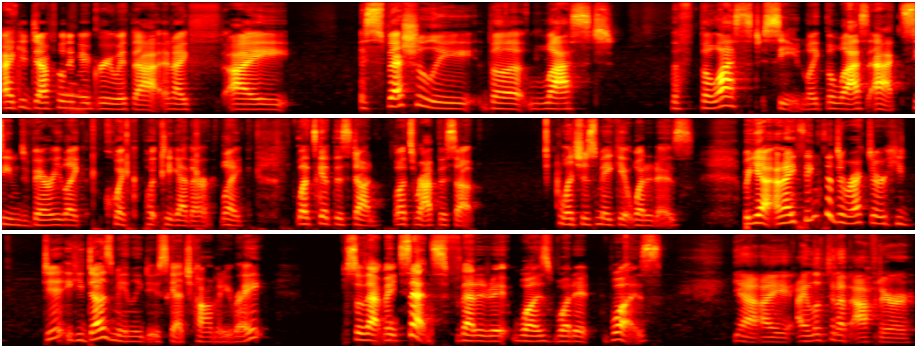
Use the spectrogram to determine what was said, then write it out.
I could definitely agree with that. And I I especially the last, the, the last scene, like the last act seemed very like quick put together. Like, let's get this done. Let's wrap this up. Let's just make it what it is. But yeah, and I think the director, he did, he does mainly do sketch comedy, right? So that makes sense that it, it was what it was. Yeah, I I looked it up after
